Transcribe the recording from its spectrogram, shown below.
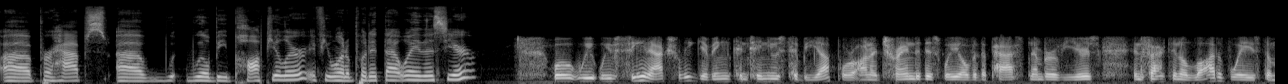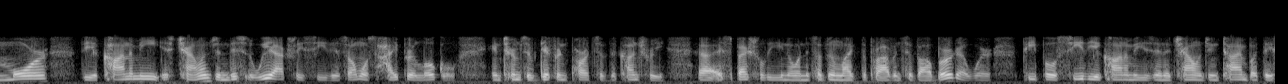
uh, perhaps uh, w- will be popular, if you want to put it that way, this year? Well, we, we've seen actually giving continues to be up. We're on a trend this way over the past number of years. In fact, in a lot of ways, the more the economy is challenged, and this is, we actually see this almost hyper local in terms of different parts of the country, uh, especially you know in something like the province of Alberta, where people see the economy is in a challenging time, but they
